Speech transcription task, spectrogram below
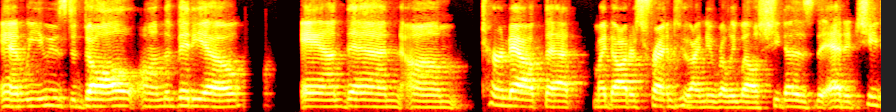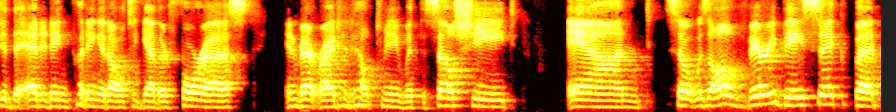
and we used a doll on the video. And then um, turned out that my daughter's friend, who I knew really well, she does the edit. She did the editing, putting it all together for us. InventRight had helped me with the sell sheet, and so it was all very basic, but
